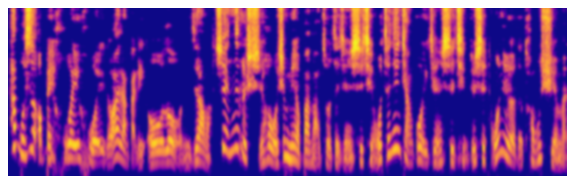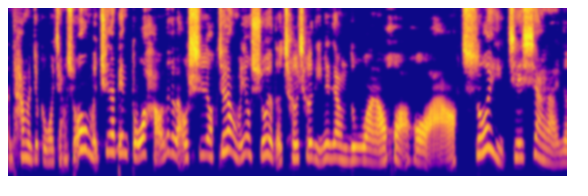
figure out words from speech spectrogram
他不是哦被灰灰的爱两咖喱欧咯，你知道吗？所以那个时候我是没有办法做这件事情。我曾经讲过一件事情，就是我女儿的同学们，他们就跟我讲说：“哦，我们去那边多好，那个老师哦，就让我们用所有的车车里面这样撸啊，然后画画啊。”所以接下来呢，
